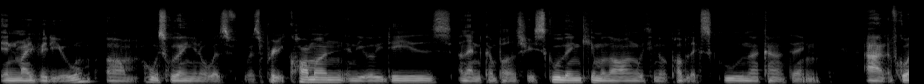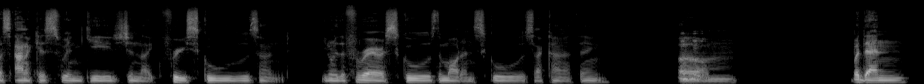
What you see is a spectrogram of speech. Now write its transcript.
in my video, um, homeschooling, you know, was was pretty common in the early days, and then compulsory schooling came along with you know public school and that kind of thing, and of course anarchists were engaged in like free schools and you know the Ferrer schools, the modern schools, that kind of thing. Mhm. Um, but then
